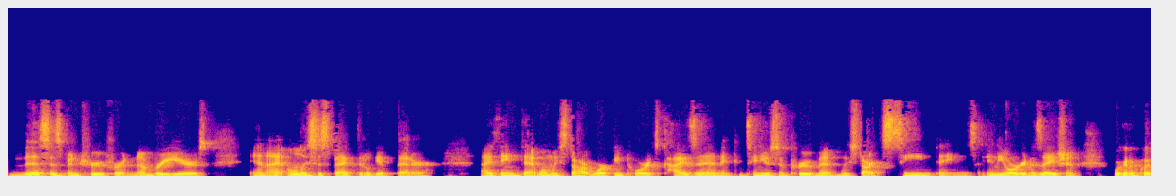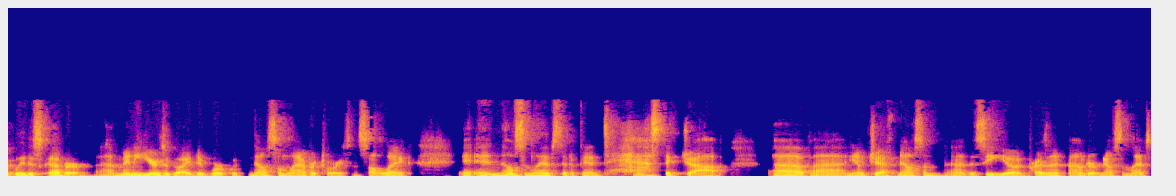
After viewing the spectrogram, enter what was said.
This has been true for a number of years, and I only suspect it'll get better. I think that when we start working towards Kaizen and continuous improvement, and we start seeing things in the organization, we're going to quickly discover. Uh, many years ago, I did work with Nelson Laboratories in Salt Lake, and, and Nelson Labs did a fantastic job of uh, you know Jeff Nelson, uh, the CEO and president founder of Nelson Labs.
